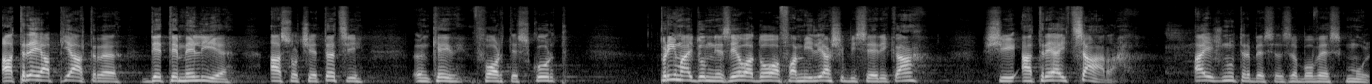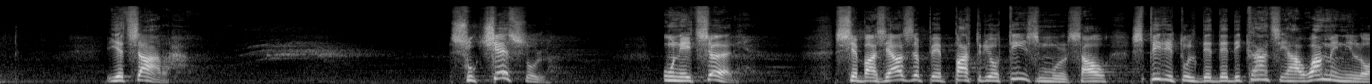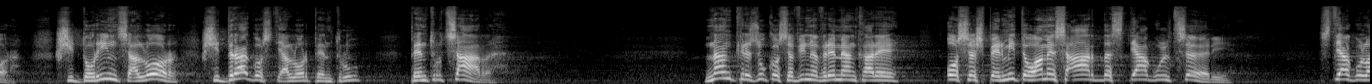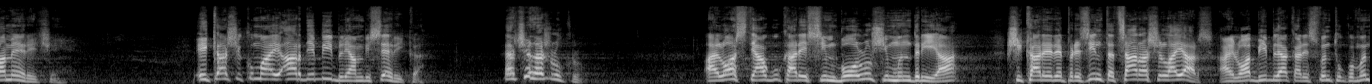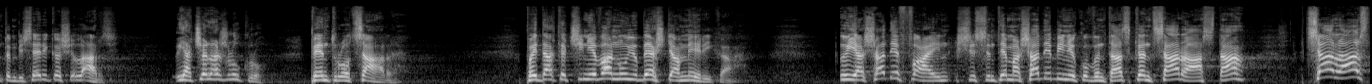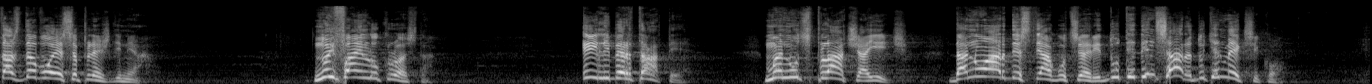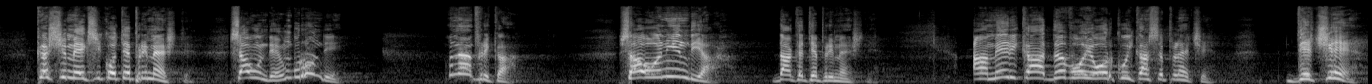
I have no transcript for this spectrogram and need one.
a treia piatră de temelie a societății, închei foarte scurt. Prima e Dumnezeu, a doua familia și biserica și a treia e țara. Aici nu trebuie să zăbovesc mult. E țara. Succesul unei țări se bazează pe patriotismul sau spiritul de dedicație a oamenilor și dorința lor și dragostea lor pentru, pentru țară. N-am crezut că o să vină vremea în care o să-și permită oameni să ardă steagul țării, steagul Americii. E ca și cum ai arde Biblia în biserică. E același lucru. Ai luat steagul care e simbolul și mândria și care reprezintă țara și l-ai ars. Ai luat Biblia care e Sfântul Cuvânt în biserică și l arzi. E același lucru pentru o țară. Păi dacă cineva nu iubește America, îi așa de fain și suntem așa de binecuvântați că în țara asta, țara asta îți dă voie să pleci din ea. Nu-i fain lucrul ăsta. E libertate. Mă, nu-ți place aici. Dar nu arde steagul țării, du-te din țară, du-te în Mexico. Că și Mexico te primește. Sau unde? În Burundi. În Africa. Sau în India, dacă te primește. America dă voie oricui ca să plece. De ce?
